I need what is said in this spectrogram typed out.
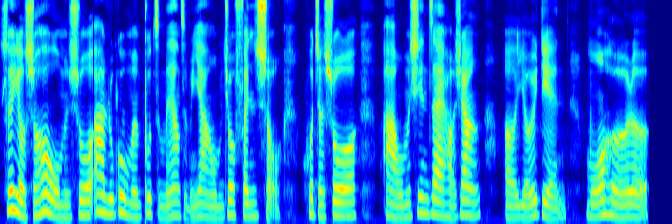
所以有时候我们说啊，如果我们不怎么样怎么样，我们就分手，或者说啊，我们现在好像呃有一点磨合了，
